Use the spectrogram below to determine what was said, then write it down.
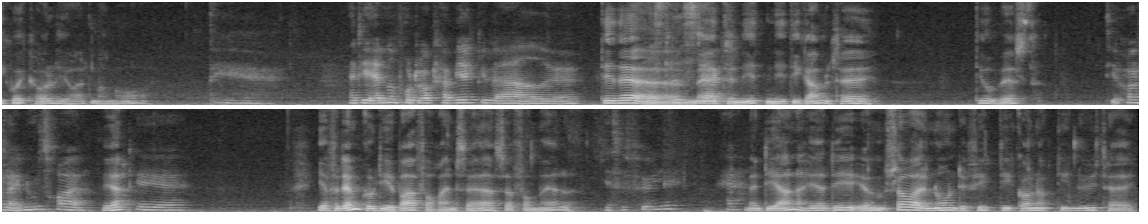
De kunne ikke holde i ret mange år. Det, øh, at det andet produkt har virkelig været... Øh, Det er der slidstærkt. metanitten i de gamle tage, det var bedst. de holder endnu, tror jeg. Ja, Det, øh, ja for dem kunne de bare få renset af og så formale. ja, selvfølgelig. Ja. Men de andre her, det, jamen, så var der nogen, der fik de godt nok de nye tag.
